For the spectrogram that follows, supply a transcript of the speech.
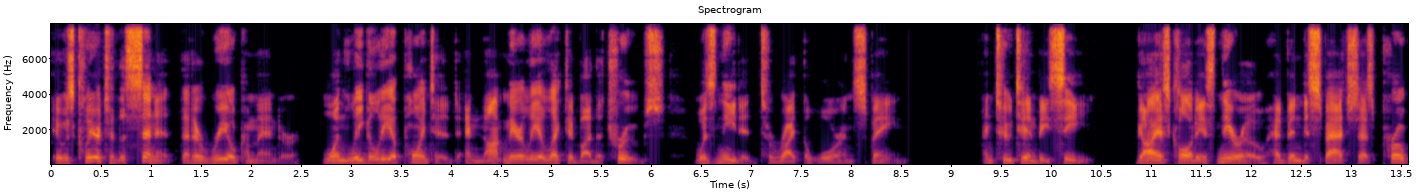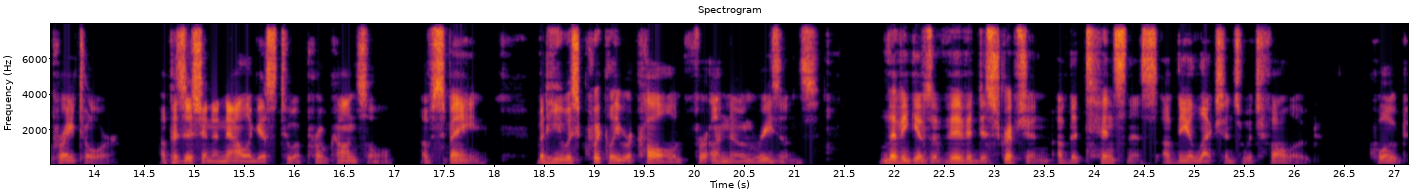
it was clear to the Senate that a real commander, one legally appointed and not merely elected by the troops, was needed to right the war in Spain. In 210 BC, Gaius Claudius Nero had been dispatched as propraetor, a position analogous to a proconsul, of Spain, but he was quickly recalled for unknown reasons. Livy gives a vivid description of the tenseness of the elections which followed. Quote,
